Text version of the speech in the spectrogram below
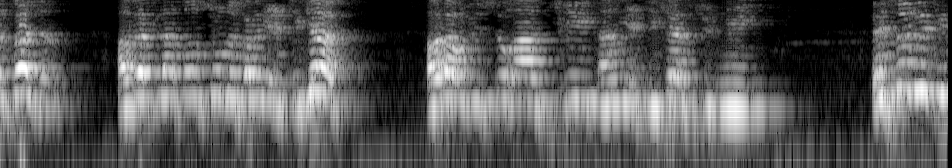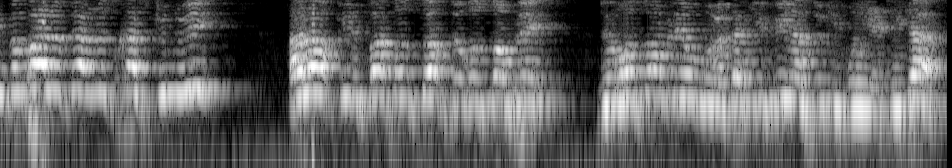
le Fajr avec l'intention de faire l'irtikaf, alors lui sera inscrit un i'tikaf d'une nuit. Et celui qui ne peut pas le faire ne serait-ce qu'une nuit, alors qu'il fasse en sorte de ressembler, de ressembler aux mu'takifin, à ceux qui font l'irtikaf,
